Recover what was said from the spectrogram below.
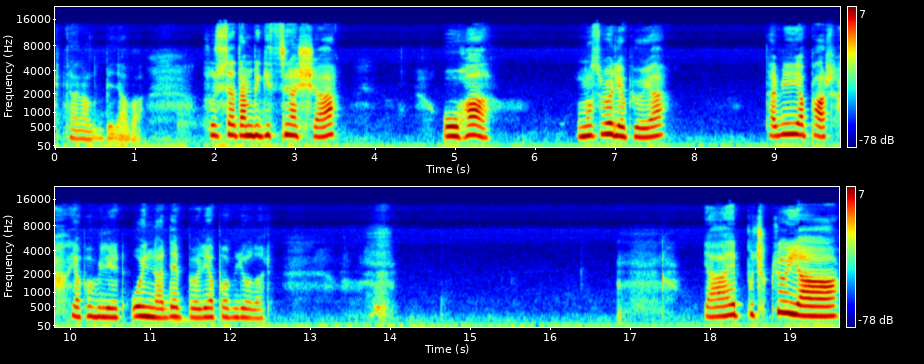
bir tane aldım bedava. Sosisa'dan bir gitsin aşağı. Oha. O nasıl böyle yapıyor ya? Tabii yapar. Yapabilir. Oyunlarda hep böyle yapabiliyorlar. Ya hep bu çıkıyor ya.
